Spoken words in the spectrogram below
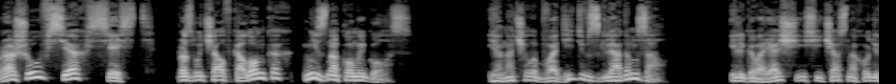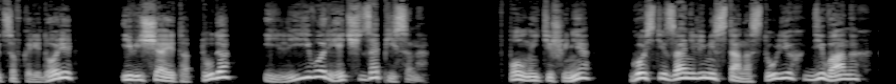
«Прошу всех сесть», — прозвучал в колонках незнакомый голос. Я начал обводить взглядом зал. Или говорящий сейчас находится в коридоре и вещает оттуда, или его речь записана. В полной тишине гости заняли места на стульях, диванах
